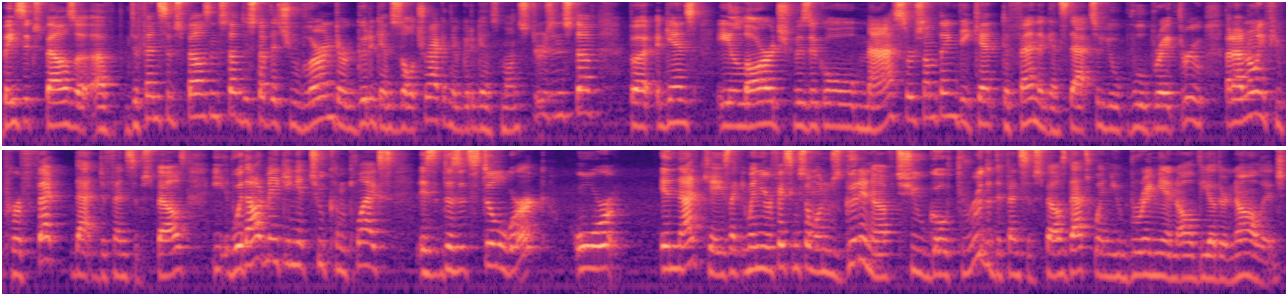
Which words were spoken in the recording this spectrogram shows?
basic spells of, of defensive spells and stuff. The stuff that you've learned, they're good against Zoltraak and they're good against monsters and stuff. But against a large physical mass or something, they can't defend against that. So you will break through. But I don't know if you perfect that defensive spells without making it too complex. Is does it still work or? In that case, like when you're facing someone who's good enough to go through the defensive spells, that's when you bring in all the other knowledge.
